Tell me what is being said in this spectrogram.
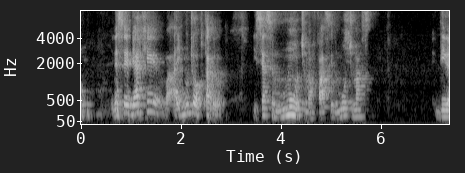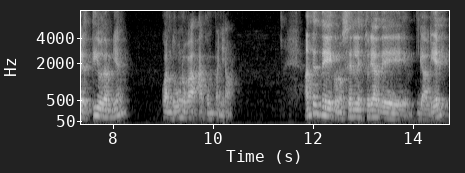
En ese viaje hay muchos obstáculos y se hace mucho más fácil, mucho más divertido también cuando uno va acompañado. Antes de conocer la historia de Gabriel,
